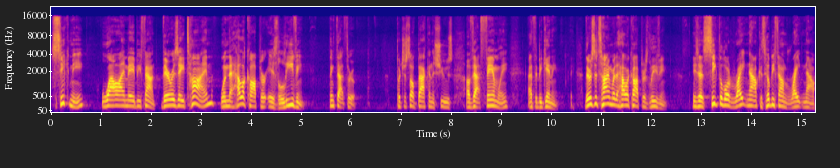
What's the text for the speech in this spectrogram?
Seek me while I may be found. There is a time when the helicopter is leaving. Think that through. Put yourself back in the shoes of that family at the beginning. There's a time where the helicopter is leaving. He says, Seek the Lord right now because he'll be found right now.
